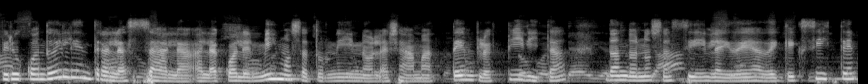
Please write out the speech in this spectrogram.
Pero cuando él entra a la sala a la cual el mismo Saturnino la llama templo espírita, dándonos así la idea de que existen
